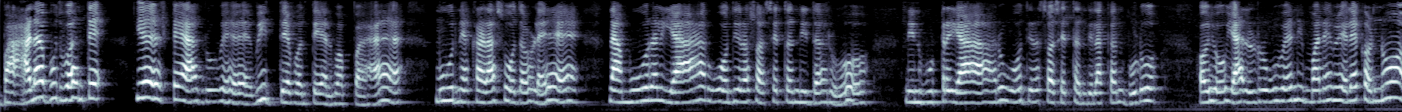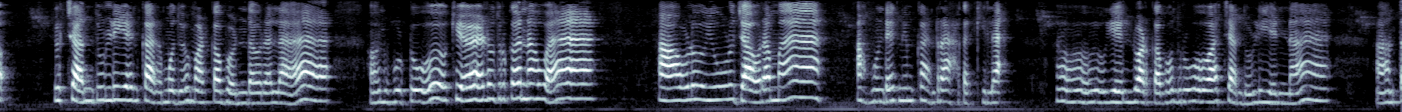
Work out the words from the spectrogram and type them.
ಭಾಳ ಬುದ್ಧುವಂತೆ. ಎಷ್ಟೇ ಆದ್ರೂ ವಿದ್ಯೆವಂತೆ ಅಲ್ವಪ್ಪ. ಮೂರನೇ ಕಳ ಸೋದವಳೆ. ನಮ್ಮೂರಲ್ಲಿ ಯಾರು ಓದಿರೋ ಸೊಸೆ ತಂದಿದ್ದಾರು? ನಿನ್ ಬಿಟ್ರೆ ಯಾರು ಓದಿರೋ ಸೊಸೆ ತಂದಿಲ್ಲ ಕಂದ್ಬಿಡು ಅಯ್ಯೋ ಎಲ್ರಿಗೂ ನಿಮ್ಮ ಮನೆ ಮೇಲೆ ಕಣ್ಣು. ಇವ್ ಚಂದುಳ್ಳಿ ಏನು ಕರ ಮದುವೆ ಮಾಡ್ಕೊ ಬಂದವ್ರಲ್ಲ? ಅನ್ಬಿಟ್ಟು ಕೇಳಿದ್ರು ಕಣವ್ವ. ಅವಳು ಇವಳು ಜಾವ್ರಮ್ಮ. ಆ ಹುಂಡೆಗೆ ನಿಮ್ಮ ಕಂಡ್ರೆ ಆಗಕ್ಕಿಲ್ಲ ಎಲ್ಲಿ ಹೊಡ್ಕೊಬಂದ್ರು ಆ ಚಂದುಳ್ಳಿ ಎಣ್ಣ ಅಂತ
